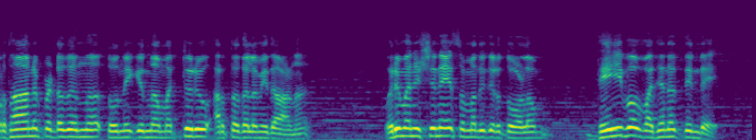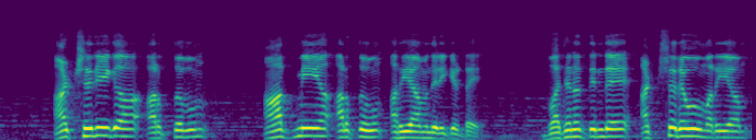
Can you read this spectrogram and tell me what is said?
പ്രധാനപ്പെട്ടതെന്ന് തോന്നിക്കുന്ന മറ്റൊരു അർത്ഥതലം ഇതാണ്. ഒരു മനുഷ്യനെ സംബന്ധിച്ചിടത്തോളം ദൈവവചനത്തിന്റെ ആക്ഷരിക അർത്ഥവും ആത്മീയ അർത്ഥവും അറിയാമെന്നിരിക്കട്ടെ. വചനത്തിന്റെ അക്ഷരവും അറിയാം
